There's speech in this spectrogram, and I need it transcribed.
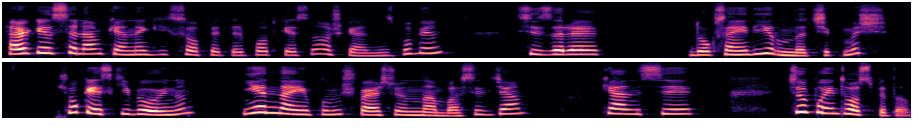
Herkese selam, Kendine Geek Sohbetleri podcast'ine hoş geldiniz. Bugün sizlere 97 yılında çıkmış, çok eski bir oyunun yeniden yapılmış versiyonundan bahsedeceğim. Kendisi Two Point Hospital.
